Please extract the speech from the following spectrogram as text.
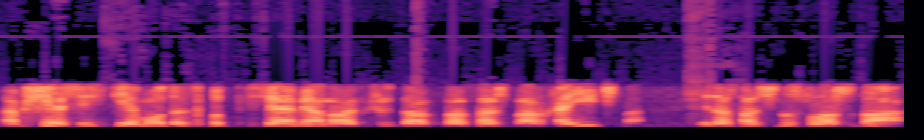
Вообще система вот с подписями, она вообще достаточно архаична и достаточно сложна.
